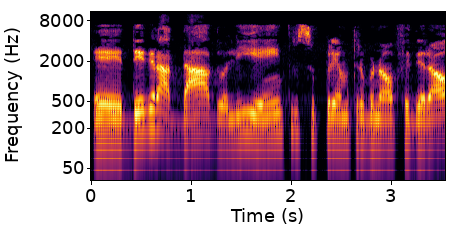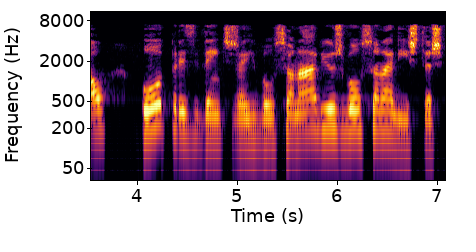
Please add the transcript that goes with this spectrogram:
é, degradado ali entre o Supremo Tribunal Federal, o presidente Jair Bolsonaro e os bolsonaristas.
